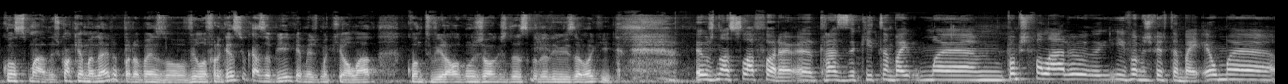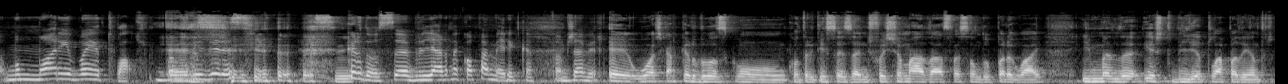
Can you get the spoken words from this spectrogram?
consumadas. De qualquer maneira, parabéns ao Vila Franquense e o Casa Pia, que é mesmo aqui ao lado, quando vir alguns jogos da segunda divisão aqui. Os nossos lá fora, uh, trazes aqui também uma. Vamos falar uh, e vamos ver também. É uma, uma memória bem atual, vamos é, dizer sim, assim. Cardoso a brilhar na Copa América. Vamos já ver. É, o Oscar Cardoso, com, com 36 anos, foi chamado à seleção do Paraguai e manda este bilhete lá para dentro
